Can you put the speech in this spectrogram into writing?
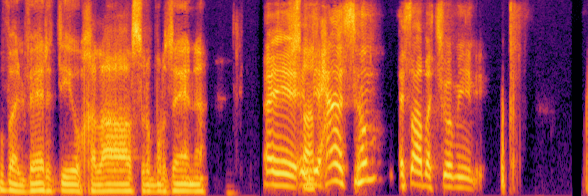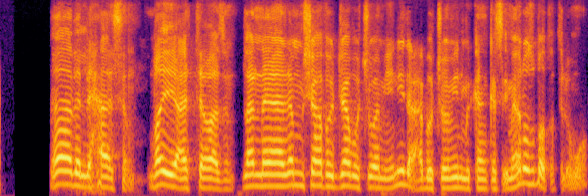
وفالفيردي وخلاص الأمور زينه اي. اللي حاسهم إصابة شواميني هذا اللي حاسهم ضيع التوازن. لأن لما شافوا جابوا تشواميني لعبوا تشواميني مكان كاسيميرو ضبطت الأمور.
